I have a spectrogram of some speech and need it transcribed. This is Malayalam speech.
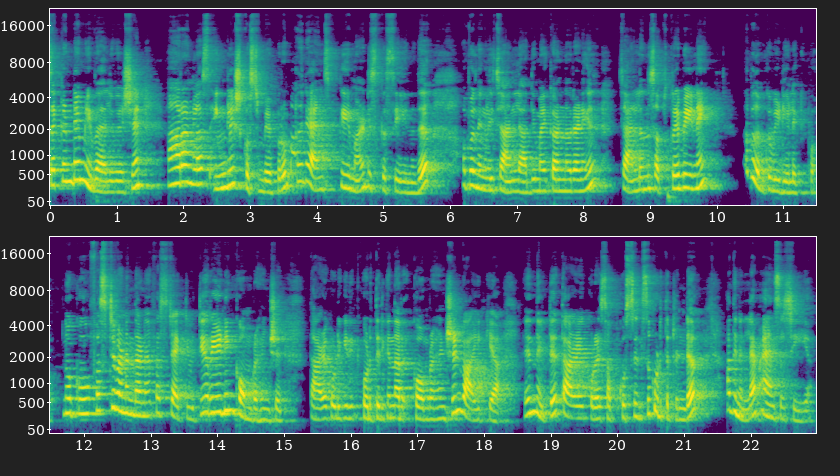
സെക്കൻഡ് ടൈം ഇവാലുവേഷൻ ആറാം ക്ലാസ് ഇംഗ്ലീഷ് ക്വസ്റ്റ്യൻ പേപ്പറും അതിന്റെ ആൻസർ കീയുമാണ് ഡിസ്കസ് ചെയ്യുന്നത്. അപ്പോൾ നിങ്ങൾ ഈ ചാനൽ ആദ്യമായി കാണുന്നവരാണെങ്കിൽ ചാനലൊന്ന് സബ്സ്ക്രൈബ് ചെയ്യണേ. അപ്പോൾ നമുക്ക് വീഡിയോയിലേക്ക് പോകാം നോക്കൂ ഫസ്റ്റ് വൺ എന്താണ്? ഫസ്റ്റ് ആക്ടിവിറ്റി റീഡിംഗ് കോംപ്രഹെൻഷൻ താഴെ കൊടുക്കി കൊടുത്തിരിക്കുന്ന കോംപ്രഹെൻഷൻ വായിക്കുക. എന്നിട്ട് താഴെ കുറേ സബ് ക്വസ്റ്റ്യൻസ് കൊടുത്തിട്ടുണ്ട്. അതിനെല്ലാം ആൻസർ ചെയ്യുക.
